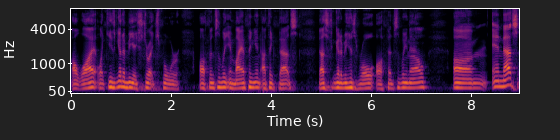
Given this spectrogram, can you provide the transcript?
a lot. Like he's gonna be a stretch four offensively, in my opinion. I think that's that's gonna be his role offensively now. Um, and that's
